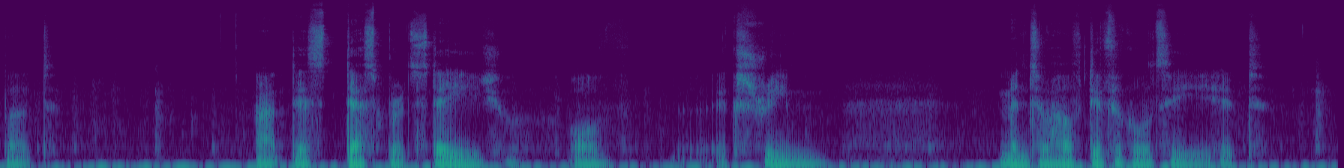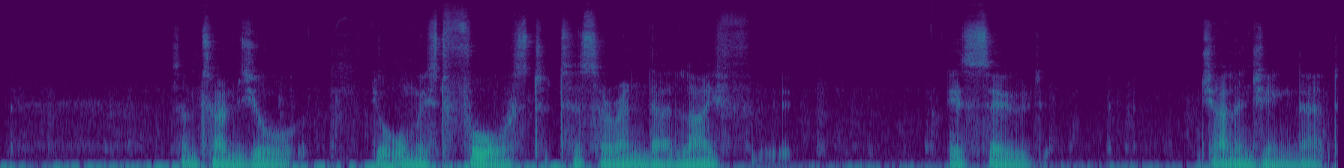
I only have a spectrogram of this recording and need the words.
But at this desperate stage of uh, extreme mental health difficulty, it sometimes you're you're almost forced to surrender. Life is so challenging that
